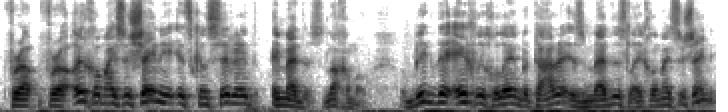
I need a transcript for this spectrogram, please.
for a, for a echol ma'aser sheni, it's considered a medris lachamo. Big de echli chulei and betara is medris le'echol ma'aser sheni.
